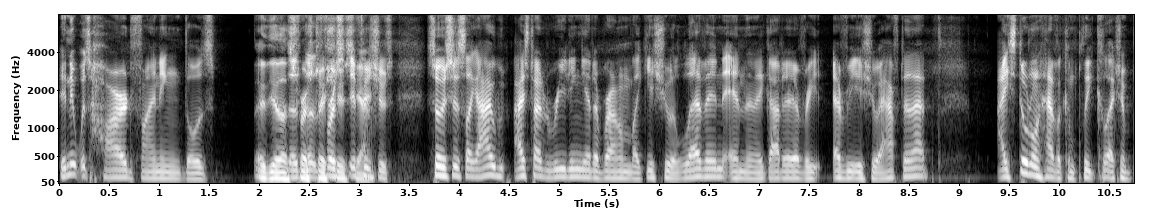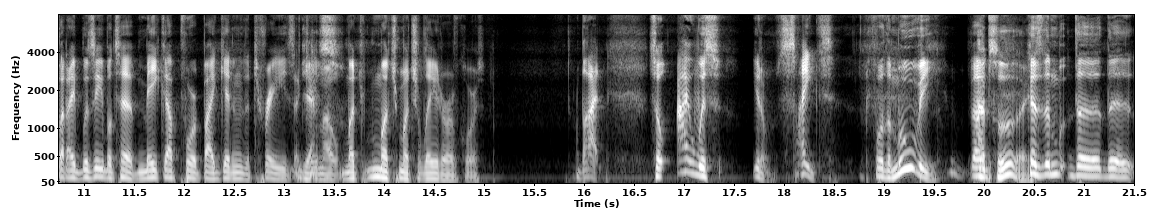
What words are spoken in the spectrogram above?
and it was hard finding those Uh, those the- first those issues. yeah. issues. So it's just like I I started reading it around like issue eleven, and then I got it every every issue after that. I still don't have a complete collection, but I was able to make up for it by getting the trades that came out much much much later, of course. But so I was you know psyched for the movie, uh, Absolutely. because the the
